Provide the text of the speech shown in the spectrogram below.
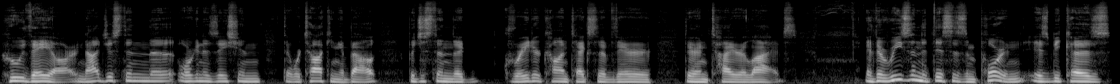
who they are, not just in the organization that we're talking about, but just in the greater context of their their entire lives. And the reason that this is important is because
